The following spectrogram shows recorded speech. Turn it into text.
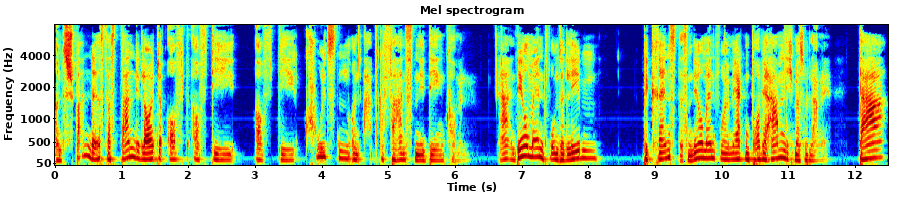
Und das Spannende ist, dass dann die Leute oft auf die, auf die coolsten und abgefahrensten Ideen kommen. Ja, in dem Moment, wo unser Leben begrenzt ist, in dem Moment, wo wir merken, boah, wir haben nicht mehr so lange, da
